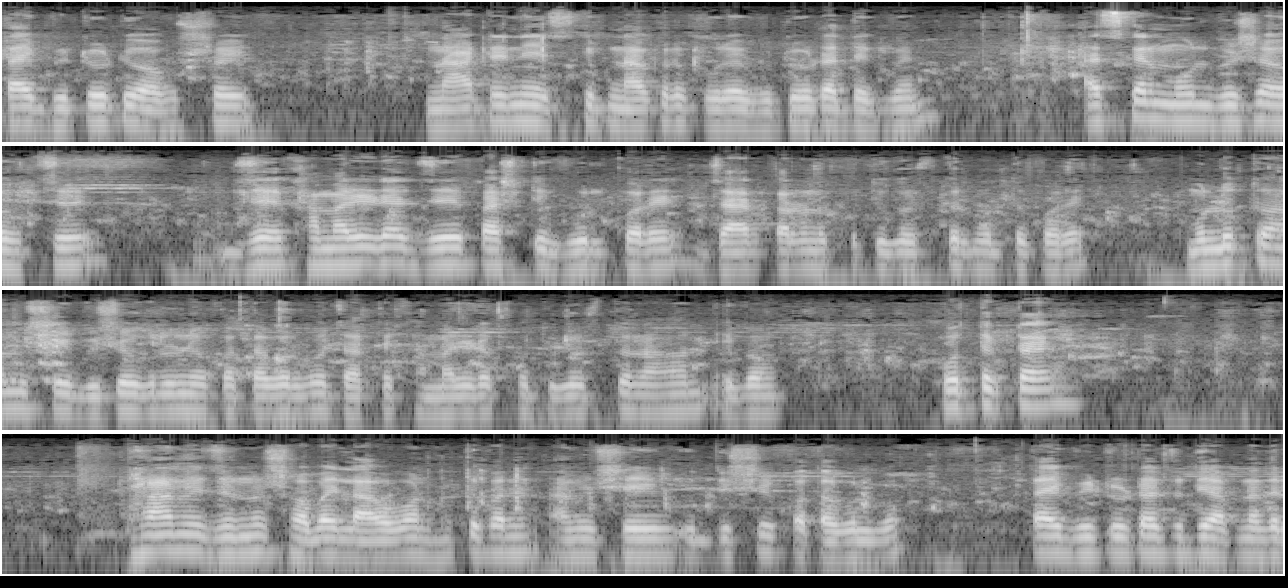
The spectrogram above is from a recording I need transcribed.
তাই ভিডিওটি অবশ্যই না টেনে স্কিপ না করে পুরো ভিডিওটা দেখবেন। আজকের মূল বিষয় হচ্ছে যে খামারিরা যে পাঁচটি ভুল করে, যার কারণে ক্ষতিগ্রস্তের মধ্যে পড়ে মূলত আমি সেই বিষয়গুলো নিয়ে কথা বলব যাতে খামারিরা ক্ষতিগ্রস্ত না হন এবং প্রত্যেকটা ফার্মের জন্য সবাই লাভবান হতে পারেন, আমি সেই উদ্দেশ্যে কথা বলব। তাই ভিডিওটা যদি আপনাদের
